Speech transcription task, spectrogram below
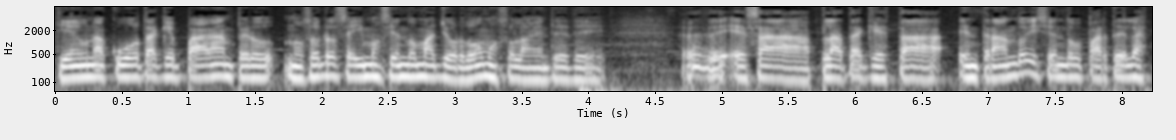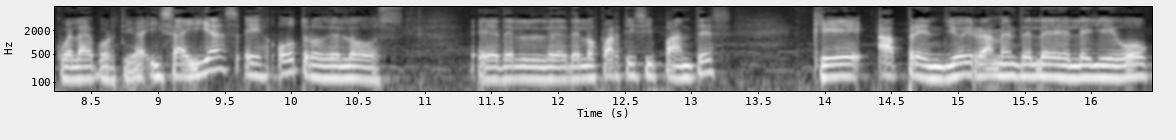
tienen una cuota que pagan, pero nosotros seguimos siendo mayordomos solamente de, de esa plata que está entrando y siendo parte de la escuela deportiva. Isaías es otro de los eh, del- de los participantes que aprendió y realmente le, le llegó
